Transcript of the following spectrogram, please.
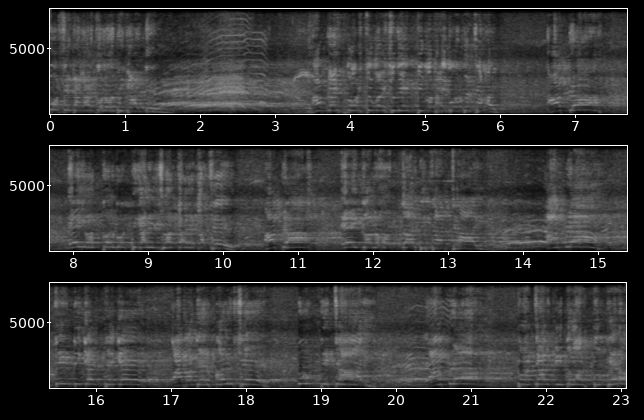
বসে থাকার কোনো অধিকার নেই। আমরা স্পষ্ট করে শুধু একটি কথাই বলতে চাই। আমরা এই অন্তর্বর্তীকালীন সরকারের কাছে আমরা এই গণহত্যার বিচার চাই। আমরা সিন্ডিকেট থেকে আমাদের মানুষের মুক্তি চাই। আমরা পাচারকৃত অর্থ ফেরত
